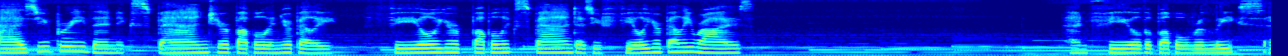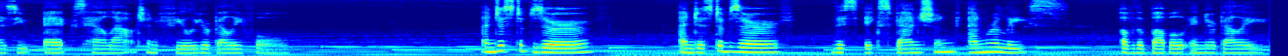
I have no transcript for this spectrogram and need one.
as you breathe in, expand your bubble in your belly. Feel your bubble expand as you feel your belly rise. And feel the bubble release as you exhale out and feel your belly fall. And just observe and just observe this expansion and release of the bubble in your belly.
